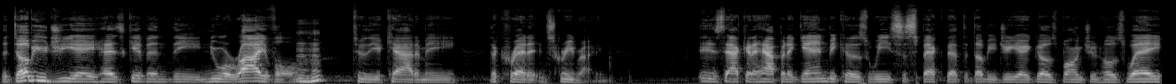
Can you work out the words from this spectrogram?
the WGA has given the new arrival Mm-hmm. to the Academy the credit in screenwriting. Is that going to happen again because we suspect that the WGA goes Bong Joon Ho's way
